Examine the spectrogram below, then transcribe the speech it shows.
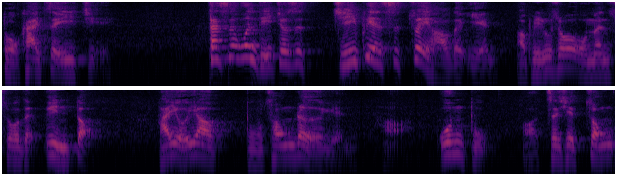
躲开这一劫。但是问题就是，即便是最好的盐啊，比如说我们说的运动，还有要补充热源啊，温补啊，这些中，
